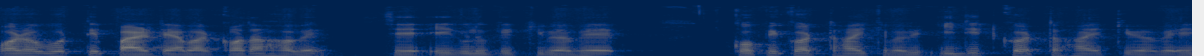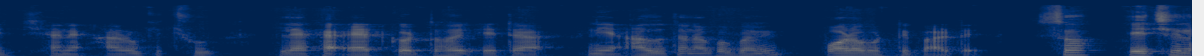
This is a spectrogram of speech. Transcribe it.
পরবর্তী পার্টে আবার কথা হবে যে এইগুলোকে কীভাবে কপি করতে হয়, কীভাবে এডিট করতে হয়, কীভাবে এখানে আরও কিছু লেখা অ্যাড করতে হয়, এটা নিয়ে আলোচনা করব আমি পরবর্তী পার্টে সো এই ছিল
